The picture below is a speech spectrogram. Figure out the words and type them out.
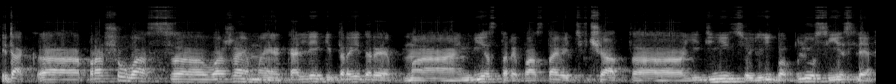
Итак, э, прошу вас, э, уважаемые коллеги, трейдеры, инвесторы, поставить в чат э, единицу либо плюс, если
